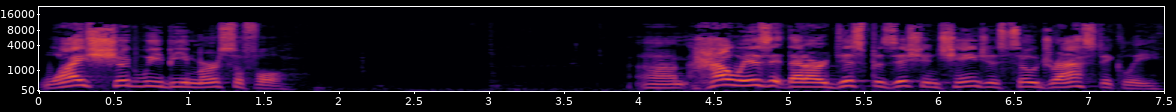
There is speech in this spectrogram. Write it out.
why should we be merciful? Um, how is it that our disposition changes so drastically?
